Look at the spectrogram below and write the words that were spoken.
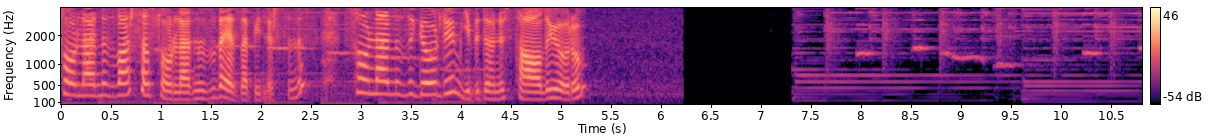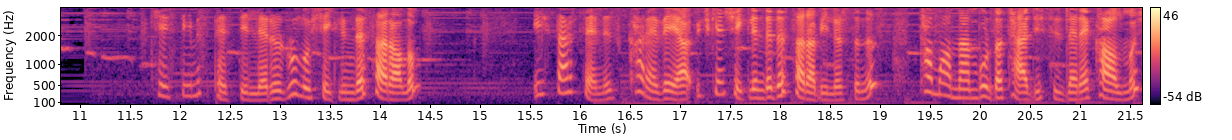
Sorularınız varsa sorularınızı da yazabilirsiniz. Sorularınızı gördüğüm gibi dönüş sağlıyorum. Kestiğimiz pestilleri rulo şeklinde saralım. İsterseniz kare veya üçgen şeklinde de sarabilirsiniz. Tamamen burada tercih sizlere kalmış.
